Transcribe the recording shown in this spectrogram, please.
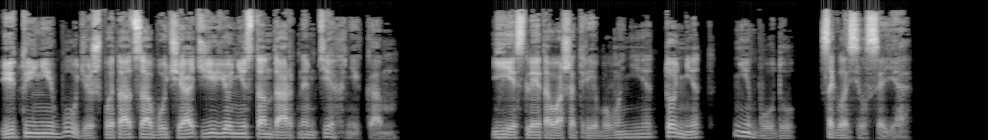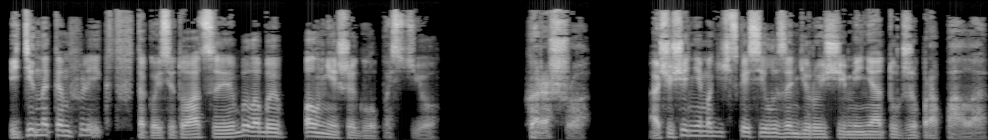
И ты не будешь пытаться обучать ее нестандартным техникам. Если это ваше требование, то нет, не буду», — согласился я. Идти на конфликт в такой ситуации было бы полнейшей глупостью. «Хорошо». Ощущение магической силы, зондирующей меня, тут же пропало.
